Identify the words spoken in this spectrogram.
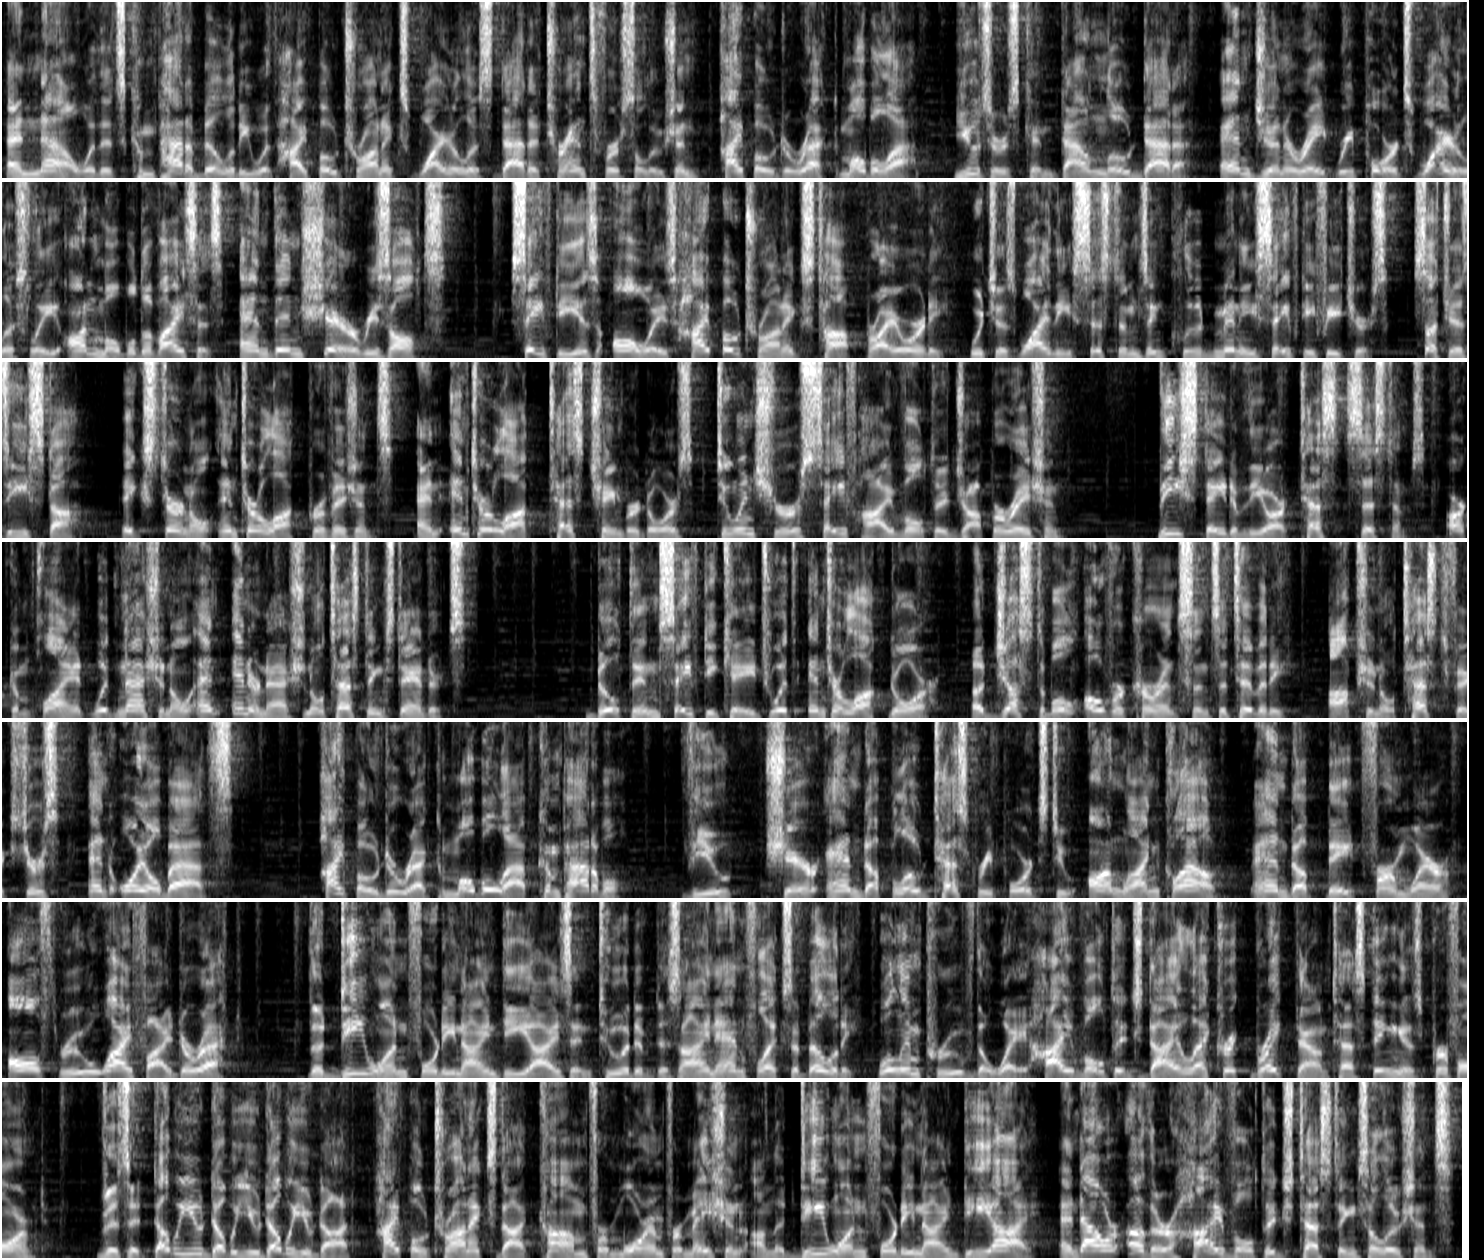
And now, with its compatibility with Hipotronics' wireless data transfer solution, HipoDirect mobile app, users can download data and generate reports wirelessly on mobile devices and then share results. Safety is always Hipotronics' top priority, which is why these systems include many safety features, such as e-stop, external interlock provisions, and interlock test chamber doors to ensure safe high voltage operation. These state of the art test systems are compliant with national and international testing standards. Built in safety cage with interlock door, adjustable overcurrent sensitivity, optional test fixtures, and oil baths. HipoDirect mobile app compatible. View, share, and upload test reports to online cloud and update firmware all through Wi Fi Direct. The D149DI's intuitive design and flexibility will improve the way high voltage dielectric breakdown testing is performed. Visit www.hipotronics.com for more information on the D149DI and our other high voltage testing solutions.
